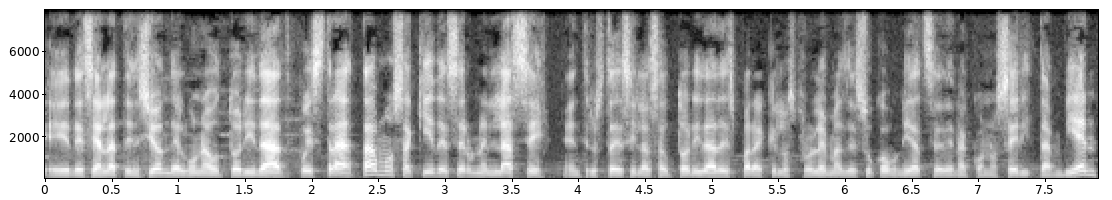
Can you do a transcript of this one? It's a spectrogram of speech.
eh, desean la atención de alguna autoridad, pues tratamos aquí de ser un enlace entre ustedes y las autoridades para que los problemas de su comunidad se den a conocer y también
